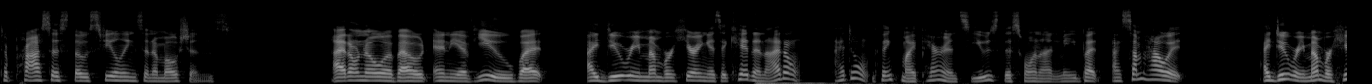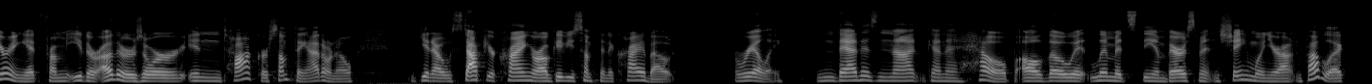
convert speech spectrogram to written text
to process those feelings and emotions? I don't know about any of you, but I do remember hearing as a kid, and I don't I don't think my parents used this one on me, but I, somehow it I do remember hearing it from either others or in talk or something. I don't know. You know, stop your crying or I'll give you something to cry about. Really. That is not going to help, although it limits the embarrassment and shame when you're out in public.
